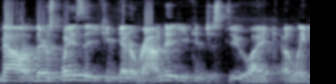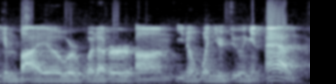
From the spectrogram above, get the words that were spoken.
Now, there's ways that you can get around it. You can just do like a link in bio or whatever, um, you know, when you're doing an ad.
